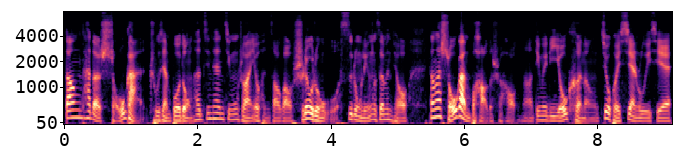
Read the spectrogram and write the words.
当他的手感出现波动，他今天进攻手感又很糟糕，十六中五，四中零的三分球。当他手感不好的时候，啊，丁威迪有可能就会陷入一些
